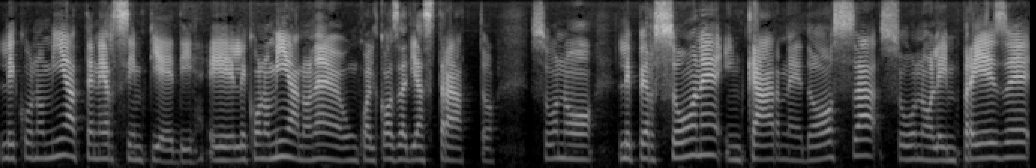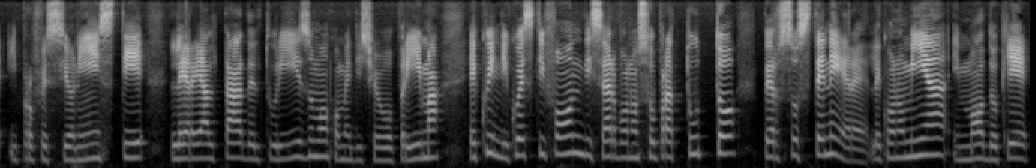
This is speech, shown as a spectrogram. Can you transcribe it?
l'economia a tenersi in piedi e l'economia non è un qualcosa di astratto, sono le persone in carne ed ossa, sono le imprese, i professionisti, le realtà del turismo, come dicevo prima, e quindi questi fondi servono soprattutto per sostenere l'economia in modo che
